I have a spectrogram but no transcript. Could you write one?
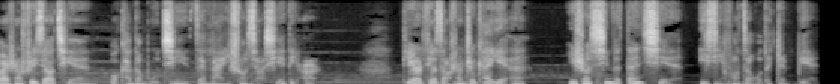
晚上睡觉前，我看到母亲在纳一双小鞋底儿。第二天早上睁开眼，一双新的单鞋已经放在我的枕边。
